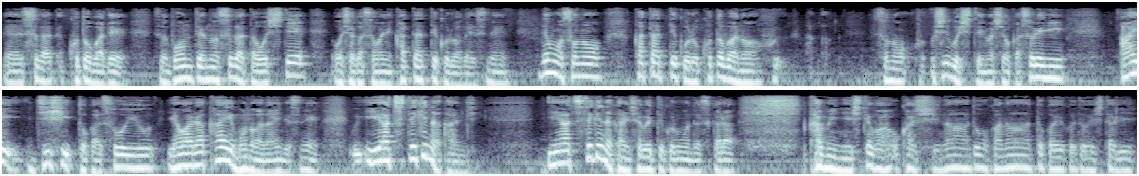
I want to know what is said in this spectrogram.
えー、姿、言葉で、その梵天の姿をして、お釈迦様に語ってくるわけですね。でも、その語ってくる言葉の、その節々と言いましょうか、それに愛、慈悲とかそういう柔らかいものがないんですね。威圧的な感じ。威圧的な感じで喋ってくるもんですから、神にしてはおかしいな、どうかな、とかいうことをしたり、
